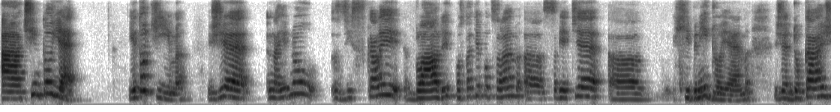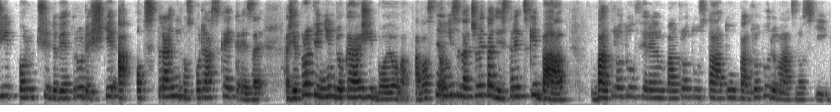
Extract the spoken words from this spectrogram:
A čím to je? Je to tím, že najednou získali vlády v podstatě po celém uh, světě uh, chybný dojem, že dokáží poručit větru dešti a odstranit hospodářské krize a že proti ním dokáží bojovat. A vlastně oni se začali tak hystericky bát bankrotů firm, bankrotů států, bankrotů domácností,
